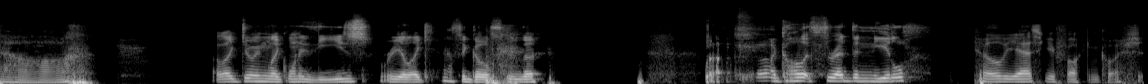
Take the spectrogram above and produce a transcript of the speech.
No. I like doing like one of these where you like have to go through the. I call it thread the needle. Kobe, ask your fucking question.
